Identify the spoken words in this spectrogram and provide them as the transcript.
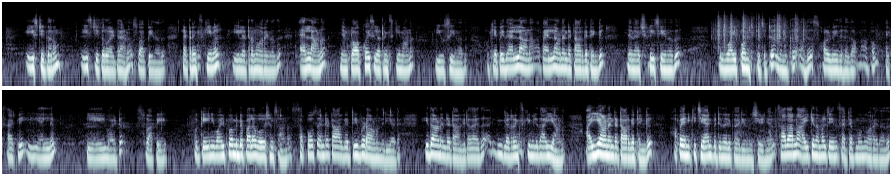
ഈ സ്റ്റിക്കറും ഈ സ്റ്റിക്കറുമായിട്ടാണ് സ്വാപ്പ് ചെയ്യുന്നത്. ലെറ്ററിങ് സ്കീമിൽ ഈ ലെറ്റർ എന്ന് പറയുന്നത് എൽ ആണ്. ഞാൻ ക്ലോക്ക് വൈസ് ലെറ്ററിങ് സ്കീമാണ് യൂസ് ചെയ്യുന്നത്. ഓക്കെ അപ്പോൾ ഇത് എൽ ആണ് അപ്പോൾ എൽ ആണ് എന്റെ ടാർഗറ്റ് എങ്കിൽ ഞാൻ ആക്ച്വലി ചെയ്യുന്നത് വൈപ്പോം വെച്ചിട്ട് നമുക്ക് അത് സോൾവ് ചെയ്തെടുക്കാം. അപ്പം എക്സാക്ട്ലി ഈ എല്ലും ഈ എയുമായിട്ട് സ്വാപ്പ് ചെയ്യും. ഓക്കെ ഇനി വൈപ്പോമിന്റെ പല വേർഷൻസ് ആണ്. സപ്പോസ് എന്റെ ടാർഗറ്റ് ഇവിടെ ആണെന്നിരിക്കട്ടെ ഇതാണ് എന്റെ ടാർഗറ്റ് അതായത് ലെറ്ററിങ് സ്കീമിൽ ഇത് ഐ ആണ്. ഐ ആണ് എന്റെ ടാർഗറ്റ് എങ്കിൽ അപ്പോൾ എനിക്ക് ചെയ്യാൻ പറ്റുന്ന ഒരു കാര്യം എന്ന് വെച്ച് കഴിഞ്ഞാൽ സാധാരണ ഐക്ക് നമ്മൾ ചെയ്യുന്ന സെറ്റപ്പ് എന്ന് പറയുന്നത്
